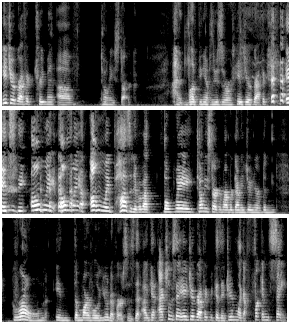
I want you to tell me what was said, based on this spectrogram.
hagiographic treatment of Tony Stark. I love being able to use the word hagiographic. it's the only, only, only positive about the way Tony Stark and Robert Downey Jr. have been grown in the Marvel universe is that I can actually say hagiographic because they treat him like a freaking saint,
